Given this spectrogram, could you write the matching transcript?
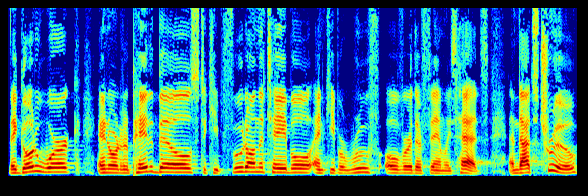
They go to work in order to pay the bills, to keep food on the table, and keep a roof over their families' heads. And that's true,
